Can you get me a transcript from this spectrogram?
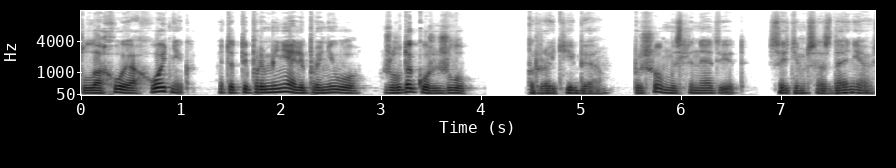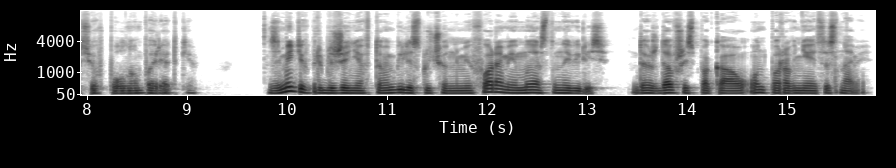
«Плохой охотник? Это ты про меня или про него? Желтокожий жлоб?» «Про тебя», – пришел мысленный ответ. «С этим созданием все в полном порядке». Заметив приближение автомобиля с включенными фарами, мы остановились, дождавшись, пока он поравняется с нами.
